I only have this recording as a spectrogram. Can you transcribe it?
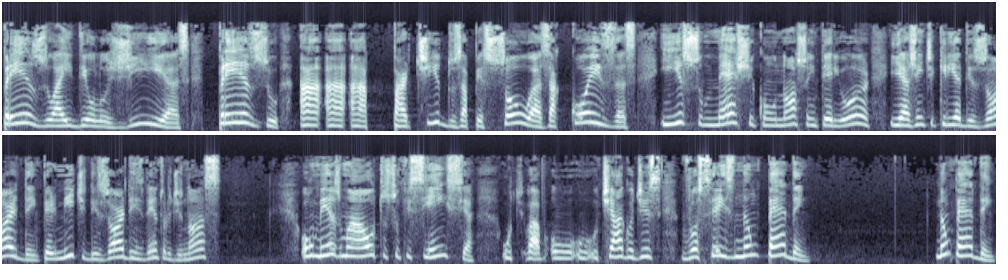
preso a ideologias, preso a, a, a partidos, a pessoas, a coisas, e isso mexe com o nosso interior e a gente cria desordem, permite desordens dentro de nós? Ou mesmo a autossuficiência. O, o, o, o Tiago diz: vocês não pedem. Não pedem.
